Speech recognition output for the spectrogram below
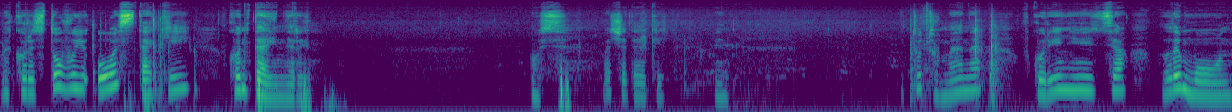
використовую ось такі контейнери. Ось, бачите, який тут у мене вкорінюється лимон.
